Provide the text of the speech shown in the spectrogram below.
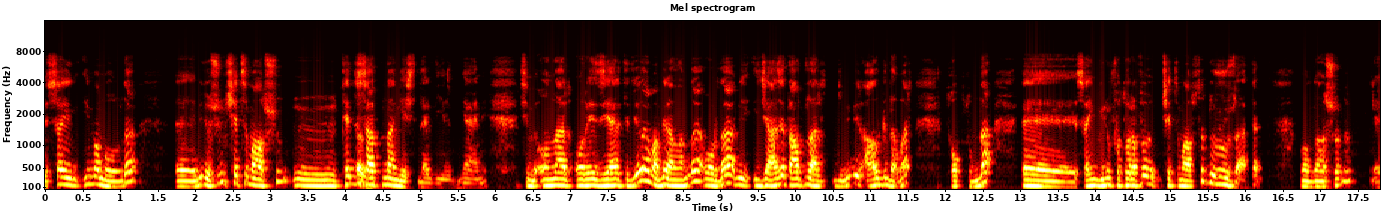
e, Sayın İmamoğlu da e, biliyorsun Çetin Mahsun e, tedrisatından geçtiler diyelim yani. Şimdi onlar oraya ziyaret ediyorlar ama bir anlamda orada bir icazet aldılar gibi bir algı da var toplumda. E, Sayın Gül'ün fotoğrafı Çetin Mahsus'ta durur zaten. Ondan sonra e,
